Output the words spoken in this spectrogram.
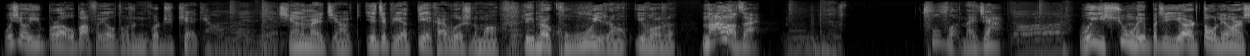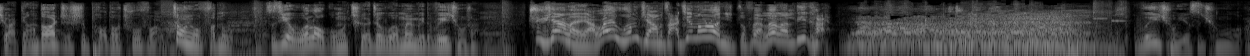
我小姨 不让，我爸非要脱，说你快去看看。心里面一惊，一急便点开卧室的门，里面空无一人。又问说哪老在？厨房哪家？我以迅雷不及掩耳盗铃而响叮当之势跑到厨房，正要发怒，只见我老公扯着我妹妹的围裙说：“举下来呀，来我们家嘛，咋就能让你做饭？来来，离开。”围裙也是穷我。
